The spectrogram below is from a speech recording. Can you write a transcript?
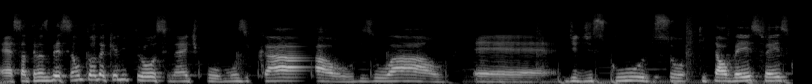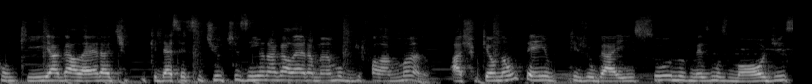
essa transgressão toda que ele trouxe, né? Tipo, musical, visual, é, de discurso, que talvez fez com que a galera, tipo, que desse esse tiltzinho na galera mesmo de falar, mano, acho que eu não tenho que julgar isso nos mesmos moldes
